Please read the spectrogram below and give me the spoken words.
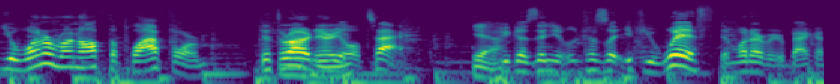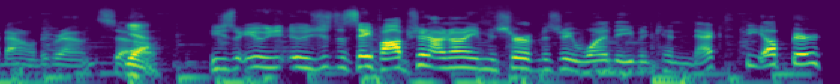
you want to run off the platform to throw out an Mhm. aerial attack yeah. because then you because like, if you whiff, then whatever, you're back down on the ground. So Yeah. He just, it, was- it was just a safe option. I'm not even sure if Mystery wanted to even connect the up air.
